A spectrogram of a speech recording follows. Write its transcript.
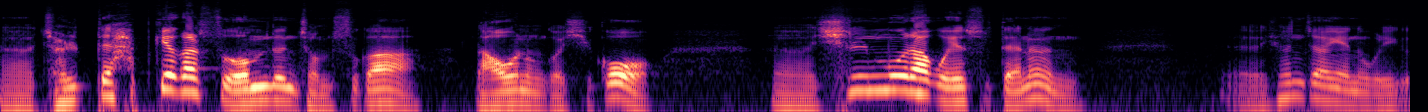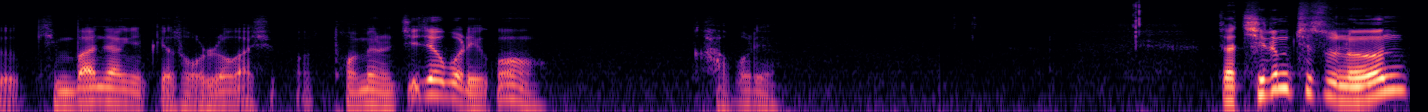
어, 절대 합격할 수 없는 점수가 나오는 것이고 어, 실무라고 했을 때는 어, 현장에는 우리 그 김 반장님께서 올라가시고 도면을 찢어버리고 가버려. 자 지름치수는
